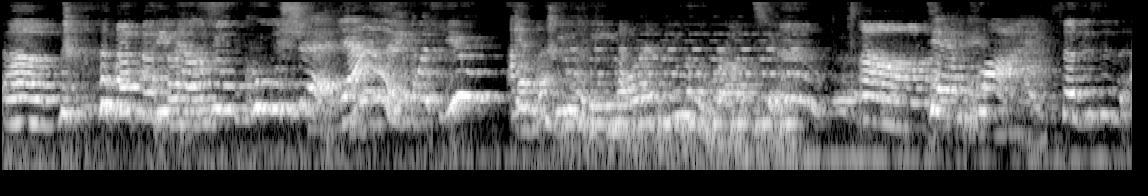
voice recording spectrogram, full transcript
Um, Females do cool shit. Yeah, Same with you. Same with you. More of you in the world too. Aw, Damn fly. So this is.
